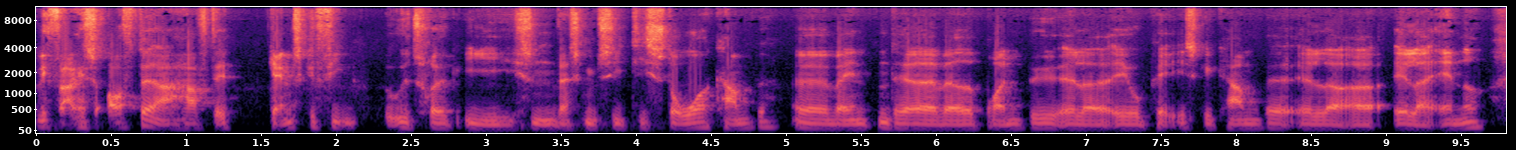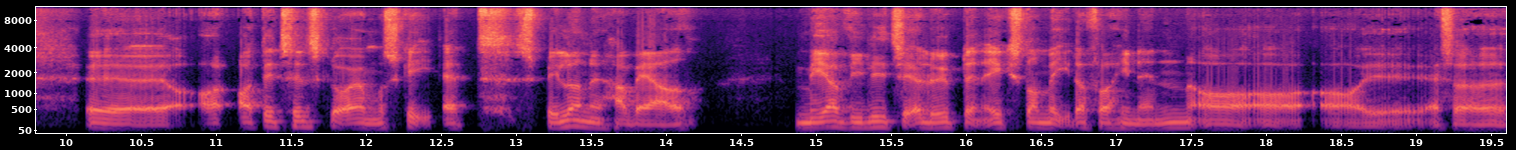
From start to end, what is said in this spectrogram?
vi faktisk ofte har haft et ganske fint udtryk i sådan, hvad skal man sige, de store kampe, øh, hvad enten det har været Brøndby eller europæiske kampe eller, eller andet. Øh, og, og det tilskriver jeg måske, at spillerne har været mere villige til at løbe den ekstra meter for hinanden og, og, og øh, altså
